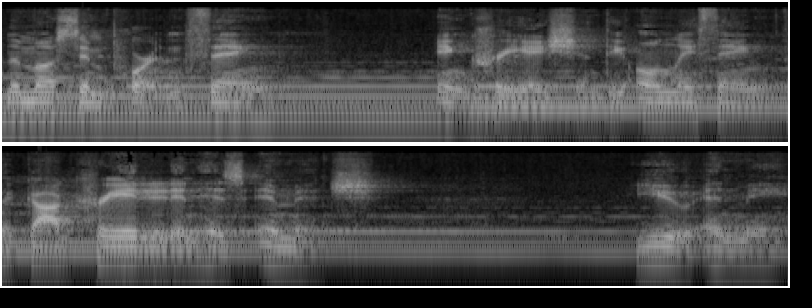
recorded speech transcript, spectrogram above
the most important thing in creation, the only thing that God created in His image you and me.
